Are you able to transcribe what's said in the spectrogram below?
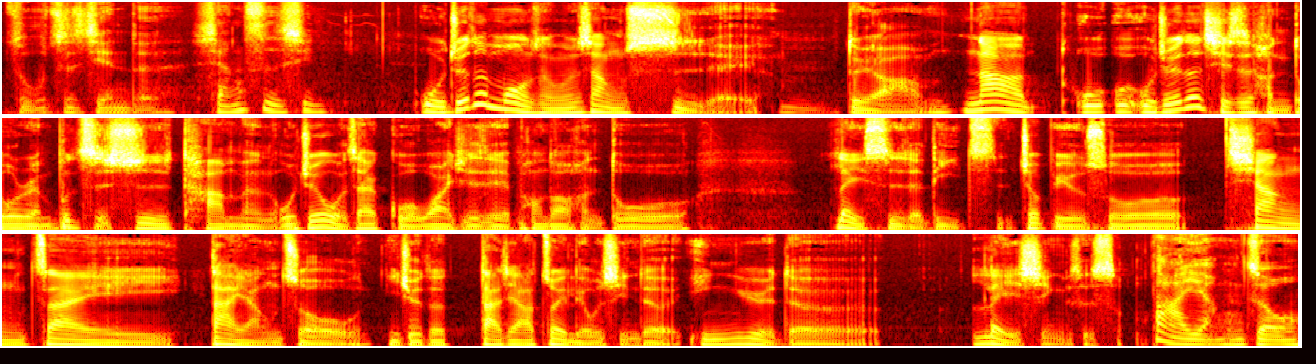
族之间的相似性？我觉得某种程度上是诶、欸，嗯，对啊。那我我我觉得其实很多人不只是他们，我觉得我在国外其实也碰到很多类似的例子。就比如说，像在大洋洲，你觉得大家最流行的音乐的类型是什么？大洋洲，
